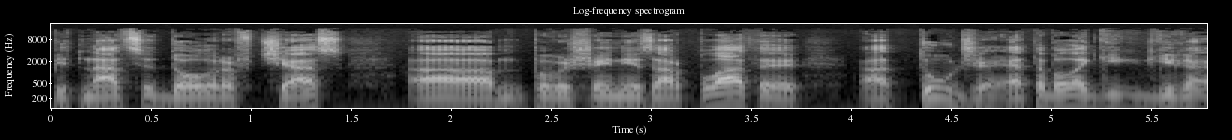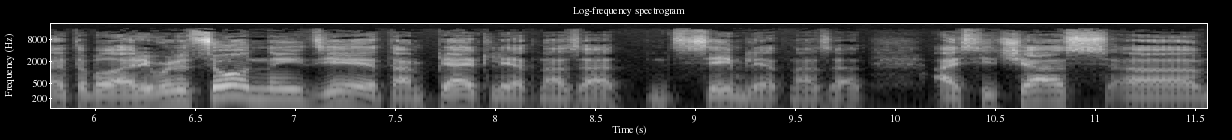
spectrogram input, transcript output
15 долларов в час э, повышение зарплаты. А тут же, это была, гига, это была революционная идея там 5 лет назад, 7 лет назад. А сейчас... Э,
